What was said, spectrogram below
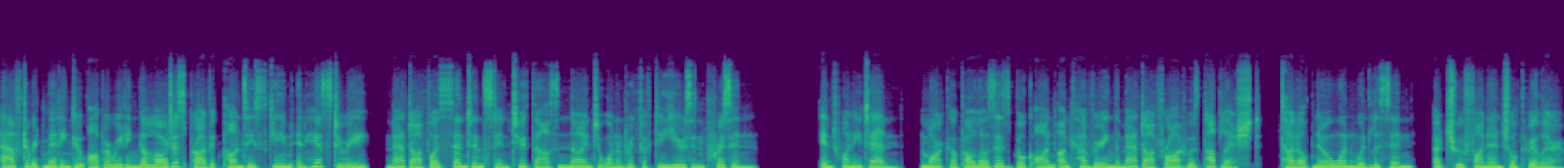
After admitting to operating the largest private Ponzi scheme in history, Madoff was sentenced in 2009 to 150 years in prison. In 2010, Markopolos' book on uncovering the Madoff fraud was published, titled No One Would Listen, a true financial thriller.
